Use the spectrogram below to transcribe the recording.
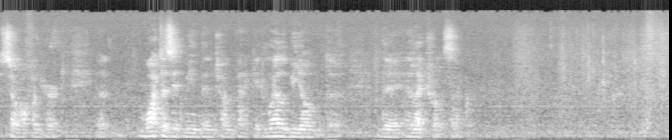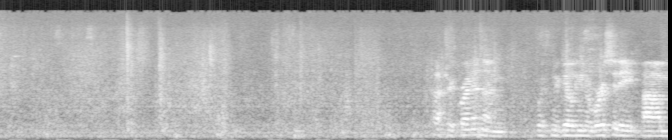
so often heard, uh, what does it mean then to unpack it well beyond the, the electoral cycle? Patrick Brennan, I'm with McGill University. Um,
